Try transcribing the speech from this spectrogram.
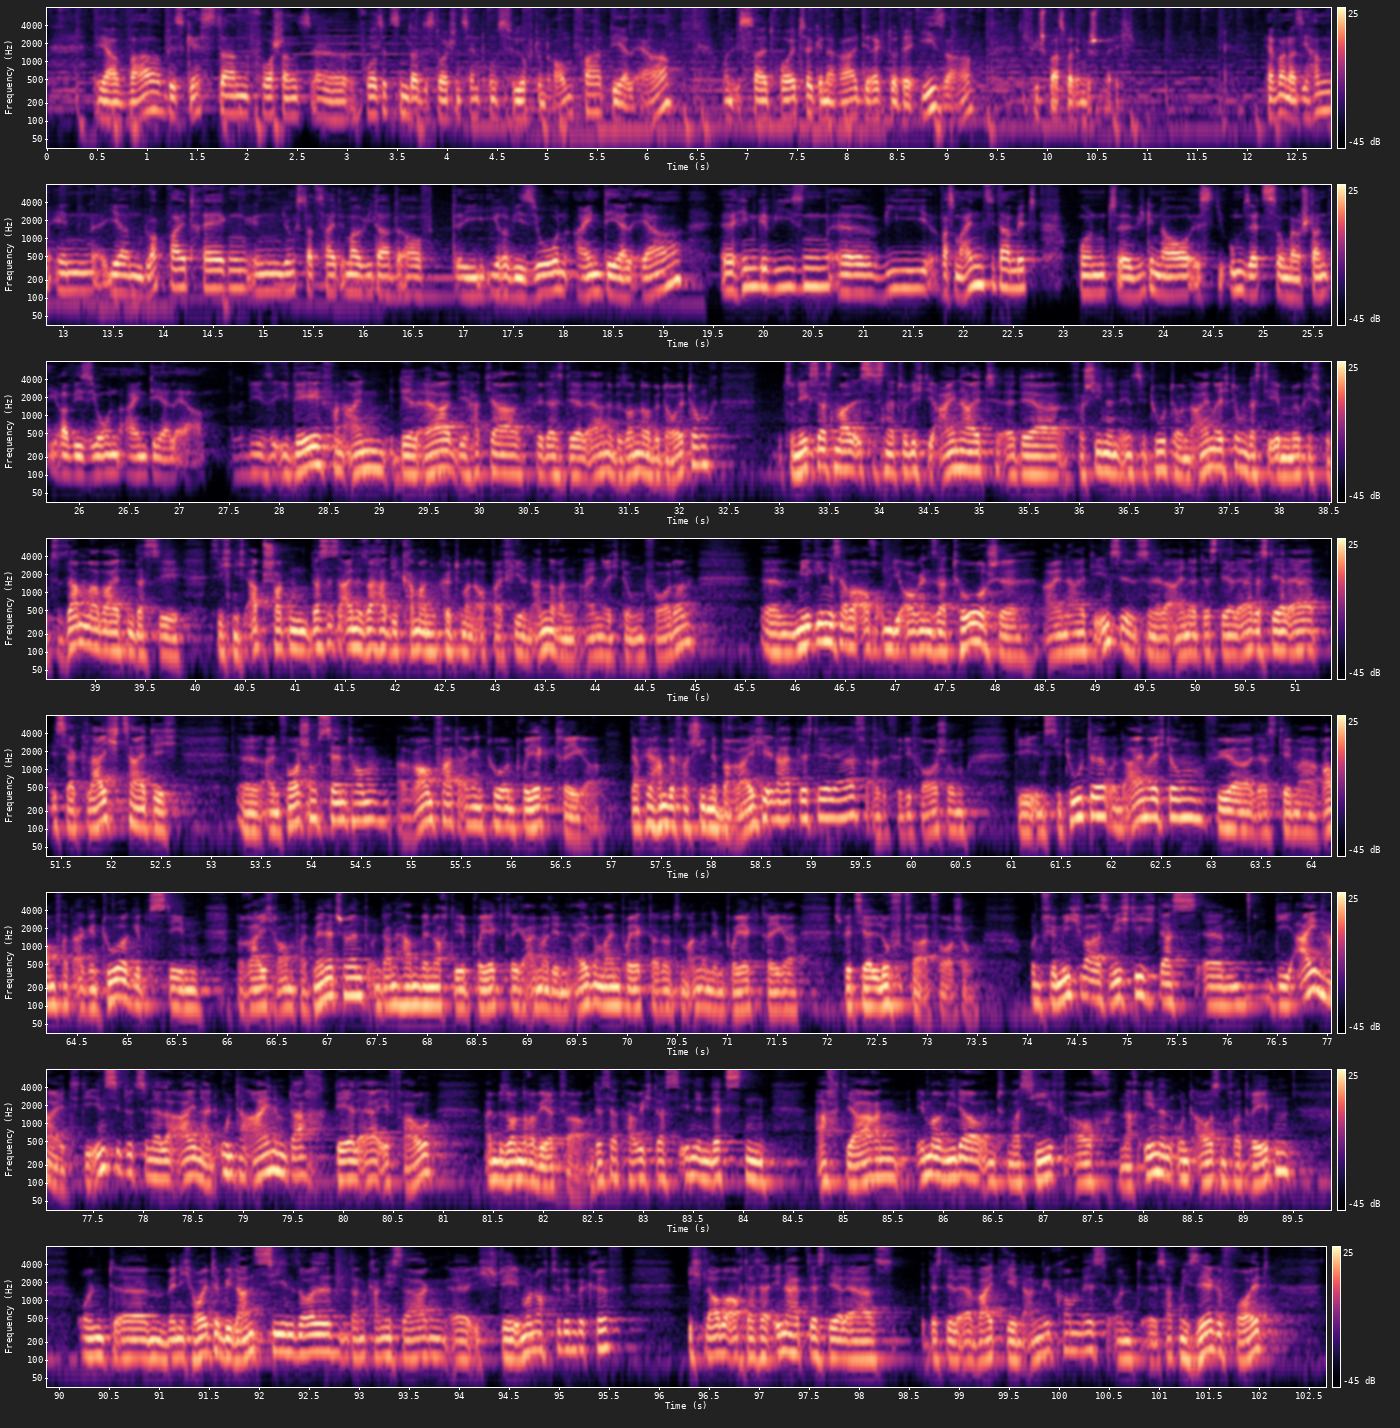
Er war bis gestern Vorstands, Vorsitzender des Deutschen Zentrums für Luft- und Raumfahrt, DLR, und ist seit heute Generaldirektor der ESA. Viel Spaß bei dem Gespräch. Herr Wanner, Sie haben in Ihren Blogbeiträgen in jüngster Zeit immer wieder auf die, Ihre Vision ein DLR äh, hingewiesen. Äh, wie, was meinen Sie damit und äh, wie genau ist die Umsetzung beim Stand Ihrer Vision ein DLR? Also diese Idee von einem DLR, die hat ja für das DLR eine besondere Bedeutung. Zunächst erstmal ist es natürlich die Einheit äh, der verschiedenen Institute und Einrichtungen, dass die eben möglichst gut zusammenarbeiten, dass sie sich nicht abschotten. Das ist eine Sache, die kann man, könnte man auch bei vielen anderen Einrichtungen fordern. Ähm, mir ging es aber auch um die organisatorische Einheit, die institutionelle Einheit des DLR. Das DLR ist ja gleichzeitig ein Forschungszentrum, Raumfahrtagentur und Projektträger. Dafür haben wir verschiedene Bereiche innerhalb des DLRs, also für die Forschung die Institute und Einrichtungen. Für das Thema Raumfahrtagentur gibt es den Bereich Raumfahrtmanagement und dann haben wir noch den Projektträger, einmal den allgemeinen Projektträger und zum anderen den Projektträger speziell Luftfahrtforschung. Und für mich war es wichtig, dass ähm, die Einheit, die institutionelle Einheit unter einem Dach DLR e.V. ein besonderer Wert war. Und deshalb habe ich das in den letzten acht Jahren immer wieder und massiv auch nach innen und außen vertreten. Und ähm, wenn ich heute Bilanz ziehen soll, dann kann ich sagen, äh, ich stehe immer noch zu dem Begriff. Ich glaube auch, dass er innerhalb des DLRs, des DLR weitgehend angekommen ist. Und es hat mich sehr gefreut,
